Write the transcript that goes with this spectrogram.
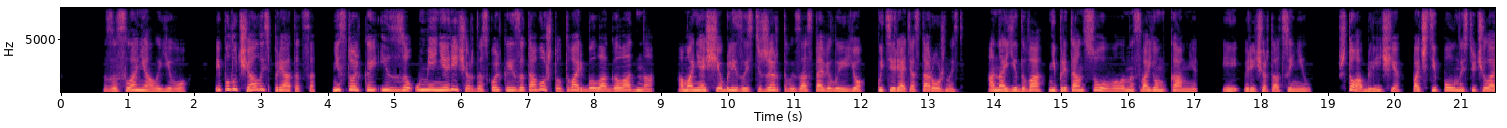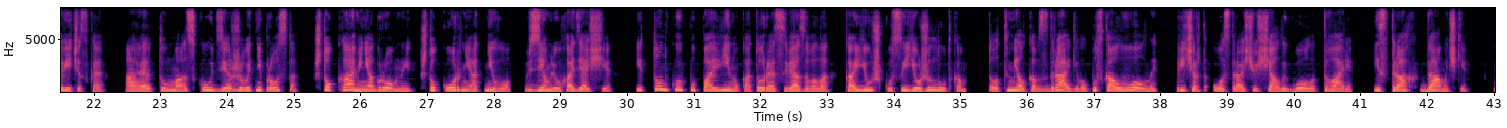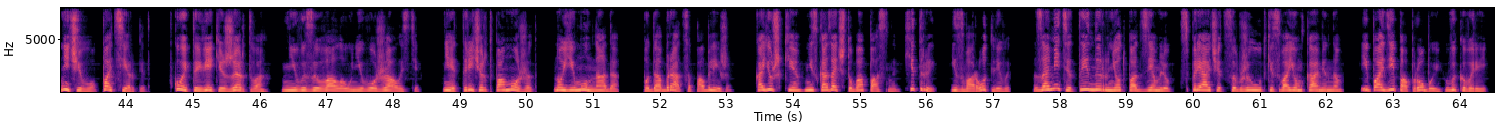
Заслоняла его. И получалось прятаться. Не столько из-за умения Ричарда, сколько из-за того, что тварь была голодна а манящая близость жертвы заставила ее потерять осторожность. Она едва не пританцовывала на своем камне, и Ричард оценил, что обличье почти полностью человеческое, а эту маску удерживать непросто, что камень огромный, что корни от него в землю уходящие, и тонкую пуповину, которая связывала каюшку с ее желудком. Тот мелко вздрагивал, пускал волны, Ричард остро ощущал и голод твари, и страх дамочки. Ничего, потерпит. В кои-то веки жертва не вызывала у него жалости. Нет, Ричард поможет, но ему надо подобраться поближе. Каюшки не сказать, чтобы опасны, хитры, изворотливы. Заметит и нырнет под землю, спрячется в желудке своем каменном. И поди попробуй, выковырей.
